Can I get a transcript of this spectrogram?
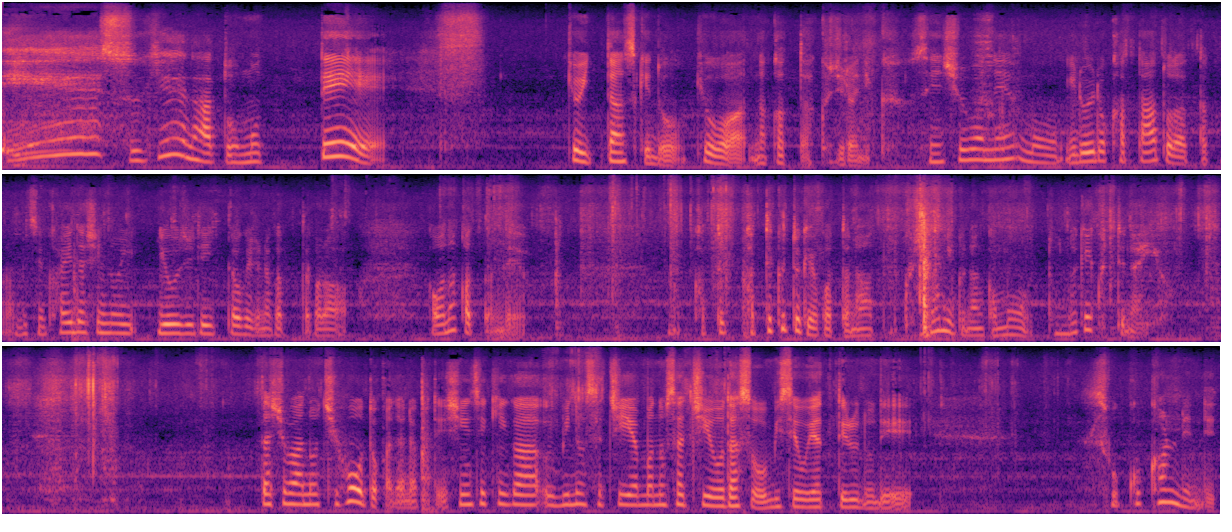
えー、すげえなと思って今日行ったんですけど今日はなかったクジラ肉。先週はねもういろいろ買った後だったから別に買い出しの用事で行ったわけじゃなかったから買わなかったんだよ。買って買って食っときゃよかったな。クジラ肉なんかもうどんだけ食ってないよ。私はあの地方とかじゃなくて親戚が海の幸山の幸を出すお店をやってるのでそこ関連で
